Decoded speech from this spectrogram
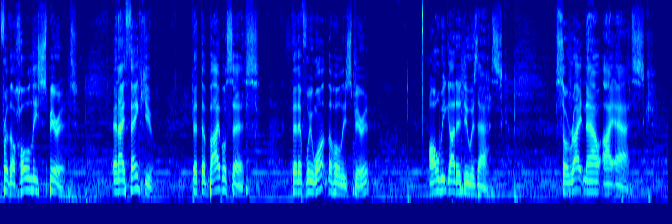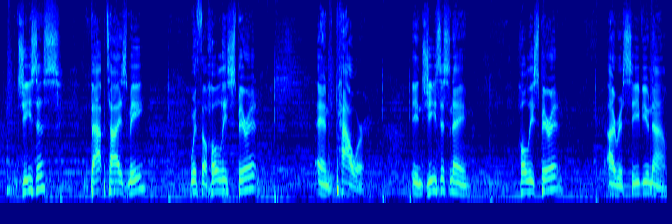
for the Holy Spirit. And I thank you that the Bible says that if we want the Holy Spirit, all we got to do is ask. So, right now, I ask Jesus, baptize me with the Holy Spirit and power. In Jesus' name, Holy Spirit, I receive you now.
